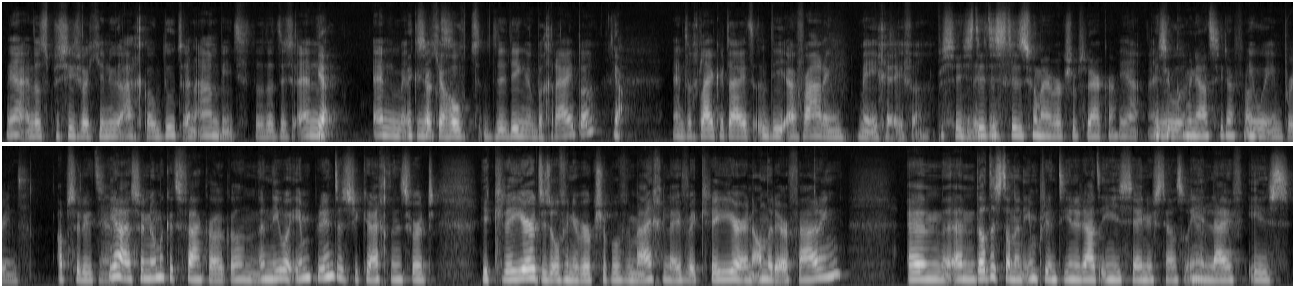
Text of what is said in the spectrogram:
Ja, en dat is precies wat je nu eigenlijk ook doet en aanbiedt. Dat het is en, en met, met je hoofd de dingen begrijpen. Ja. En tegelijkertijd die ervaring meegeven. Precies, Dit dit, is, dit is hoe mijn workshops werken. Ja, is een combinatie daarvan. nieuwe imprint. Absoluut. Ja. Ja. zo noem ik het vaak ook. Een, een nieuwe imprint. Dus je krijgt een soort. Je creëert, dus of in een workshop of in mijn eigen leven, ik creëer een andere ervaring. En, en dat is dan een imprint die inderdaad in je zenuwstelsel, in Ja. je lijf is.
